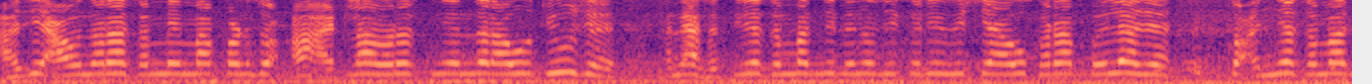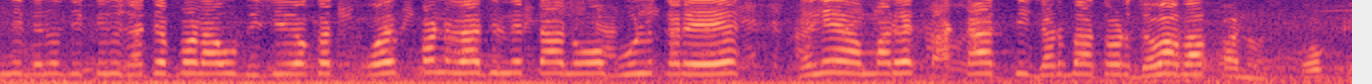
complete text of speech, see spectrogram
હજી આવનારા સમયમાં પણ જો આ આટલા વર્ષની અંદર આવું થયું છે અને આ ક્ષત્રિય સમાજની બહેનો દીકરીઓ વિશે આવું ખરાબ બોલ્યા છે, તો અન્ય સમાજની બહેનો દીકરીઓ સાથે પણ આવું બીજી વખત કોઈ પણ રાજનેતાનો ભૂલ કરે, એને અમારે તાકાતથી જડબાતોડ જવાબ આપવાનો છે. ઓકે.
